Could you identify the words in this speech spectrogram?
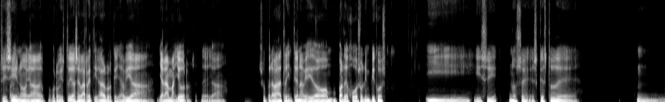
Sí, sí, no, ya por esto ya se va a retirar porque ya había, ya era mayor, ya superaba la treintena, había ido a un par de Juegos Olímpicos y, y sí, no sé, es que esto de, mm,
